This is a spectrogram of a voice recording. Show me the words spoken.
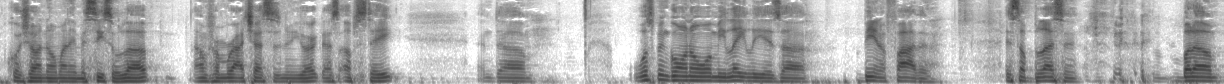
of course, y'all know my name is Cecil Love. I'm from Rochester, New York. That's upstate. And um, what's been going on with me lately is uh, being a father. It's a blessing. but um,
